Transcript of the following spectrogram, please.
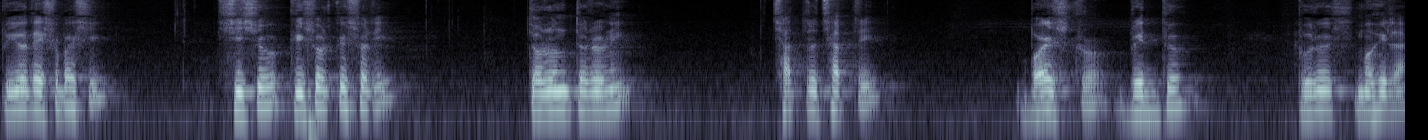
প্রিয় দেশবাসী, শিশু, কিশোর, কিশোরী, তরুণ, তরুণী, ছাত্রছাত্রী, বয়স্ক, বৃদ্ধ, পুরুষ, মহিলা,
